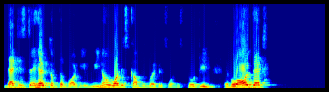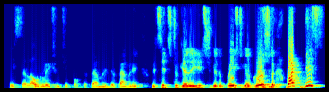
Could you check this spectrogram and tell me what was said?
That is the health of the body. We know what is carbohydrates, what is protein. Above all that, it's the love relationship of the family. The family which sits together, eats together, prays together, grows together. But this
